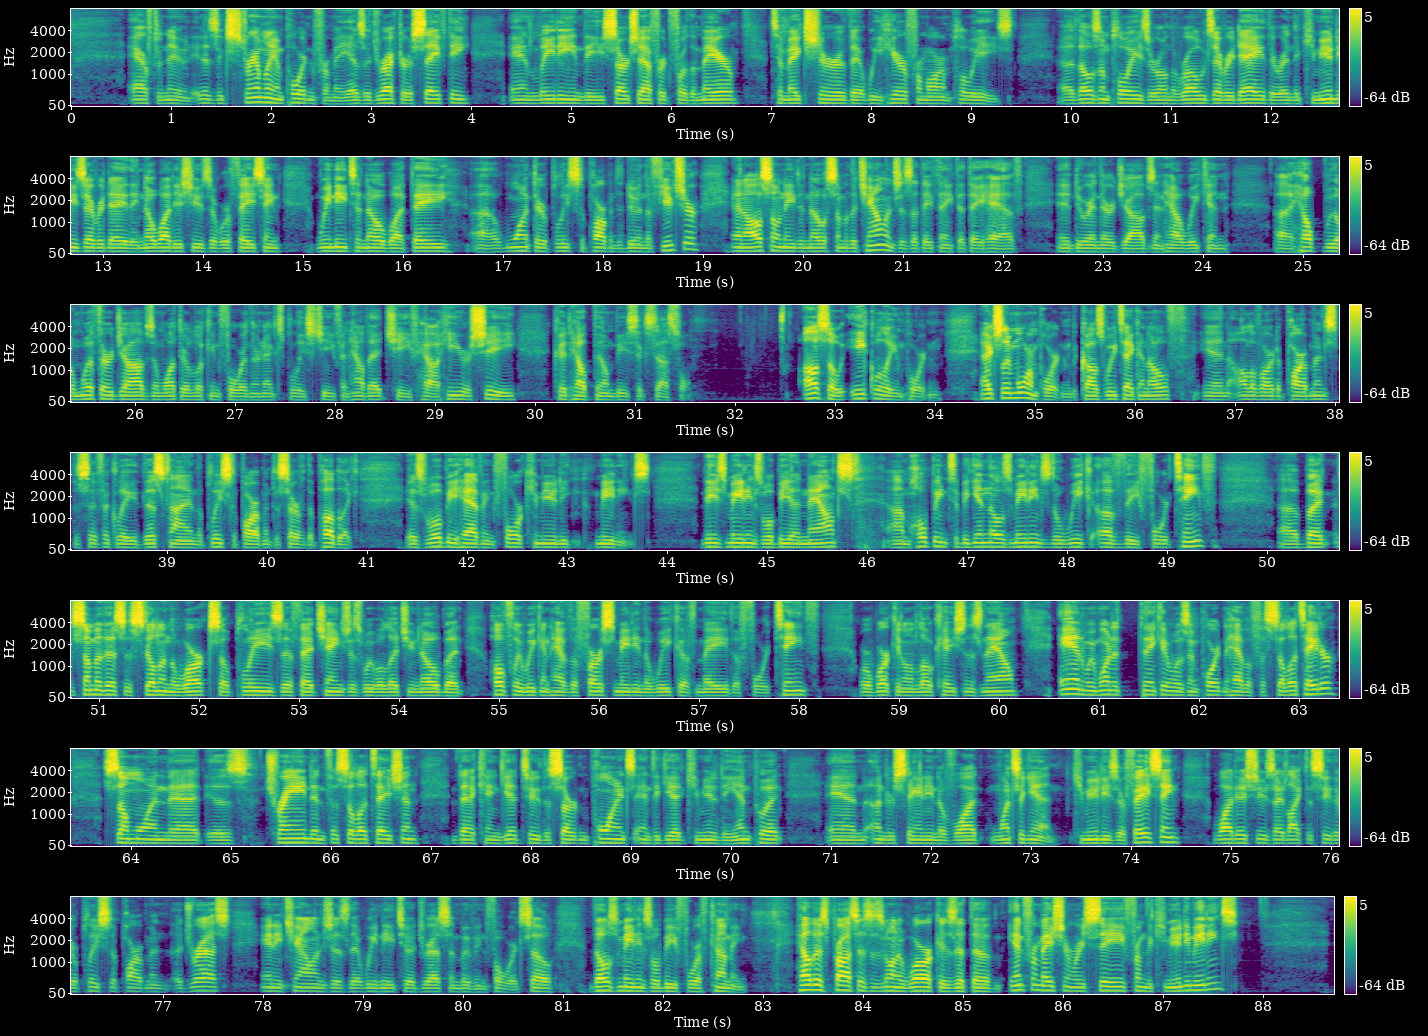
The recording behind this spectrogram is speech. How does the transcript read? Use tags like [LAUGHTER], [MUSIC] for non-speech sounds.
afternoon. It is extremely important for me as a director of safety and leading the search effort for the mayor to make sure that we hear from our employees. Uh, those employees are on the roads every day. They're in the communities every day. They know what issues that we're facing. We need to know what they uh, want their police department to do in the future, and also need to know some of the challenges that they think that they have in doing their jobs and how we can uh, help them with their jobs and what they're looking for in their next police chief and how that chief, how he or she could help them be successful. Also, equally important, actually more important, because we take an oath in all of our departments, specifically this time the police department to serve the public, is we'll be having four community meetings. These meetings will be announced. I'm hoping to begin those meetings the week of the 14th. Uh, but some of this is still in the works, so please, if that changes, we will let you know. But hopefully, we can have the first meeting the week of May the 14th. We're working on locations now. And we want to think it was important to have a facilitator, someone that is trained in facilitation that can get to the certain points and to get community input and understanding of what, once again, communities are facing, what issues they'd like to see their police department address, any challenges that we need to address in moving forward. So those meetings will be forthcoming. How this process is going to work is that the information received from the community meetings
